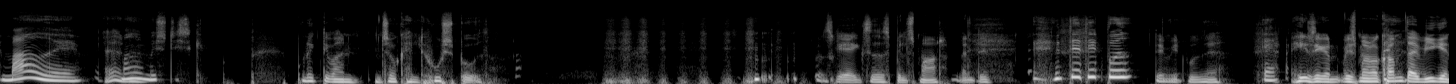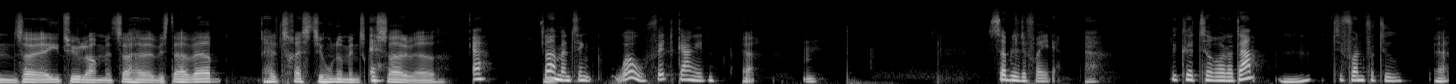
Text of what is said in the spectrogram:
er meget, øh, ja meget mystisk. Må det ikke, det var en, en såkaldt husbåd? nu skal jeg ikke sidde og spille smart, men det, det er dit bud. det er mit bud, ja. Ja. Helt sikkert. Hvis man var kommet der i weekenden, så er jeg ikke i tvivl om, at så havde, hvis der havde været 50-100 mennesker, Ja. ja. så havde det været. Så har man tænkt, wow, fedt gang i den. Ja. Mm. Så blev det fredag. Ja. Vi kørte til Rotterdam Mm. til Fun for Two. Ja.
